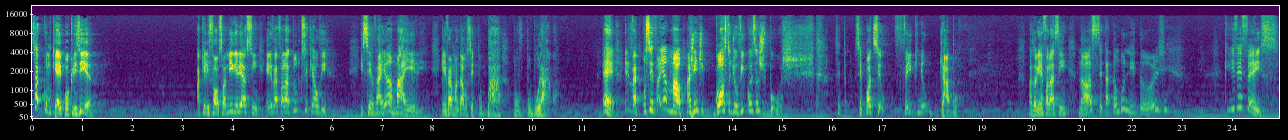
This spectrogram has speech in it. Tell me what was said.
Sabe como que é a hipocrisia? Aquele falso amigo, ele é assim, ele vai falar tudo que você quer ouvir. E você vai amar ele. Ele vai mandar você pro bar, pro, pro buraco. É, ele vai, você vai amar. A gente gosta de ouvir coisas boas. Você, tá, você pode ser feio que nem o diabo. Mas alguém vai falar assim: Nossa, você está tão bonito hoje. O que você fez?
